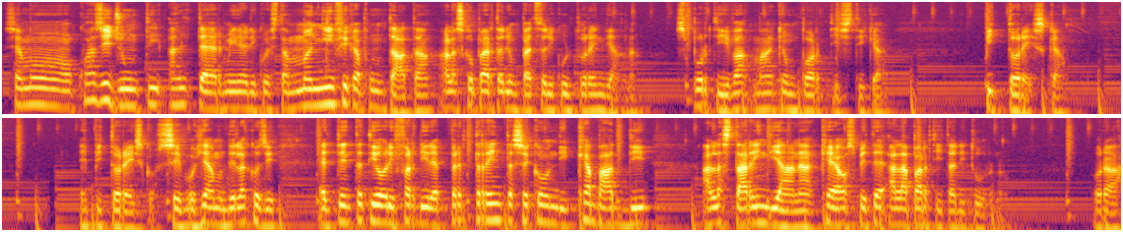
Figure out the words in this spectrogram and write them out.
Siamo quasi giunti al termine di questa magnifica puntata alla scoperta di un pezzo di cultura indiana, sportiva ma anche un po' artistica, pittoresca e pittoresco, se vogliamo dirla così, è il tentativo di far dire per 30 secondi Kabaddi alla star indiana che è ospite alla partita di turno. Ora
